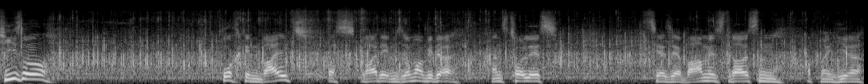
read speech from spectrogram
Kiesel durch den Wald, was gerade im Sommer wieder ganz toll ist. Sehr, sehr warm ist draußen. Hat man hier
